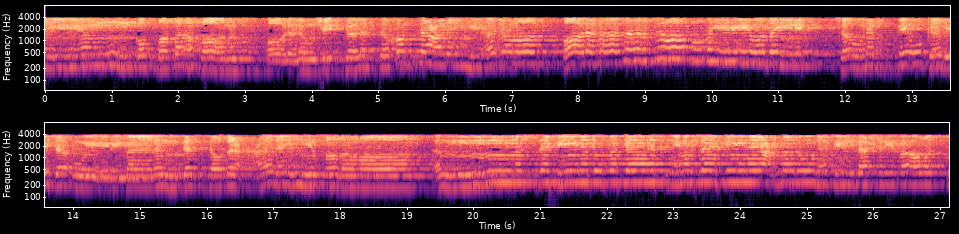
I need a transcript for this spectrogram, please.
أن ينقض فأقامه قال لو شئت لاتخذت عليه أجرا. قال هذا فراق بيني وبينك. سأنبئك بتأويل ما لم تستطع عليه صبرا. أما السفينة فكانت لمساكين يعملون في البحر فأردت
